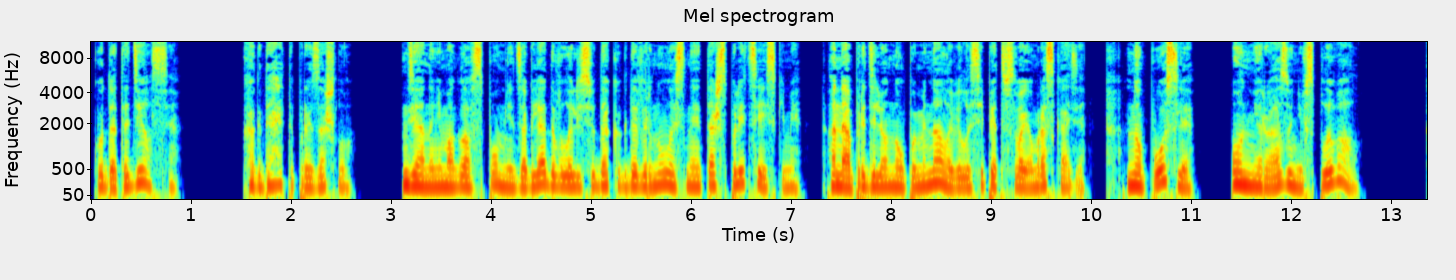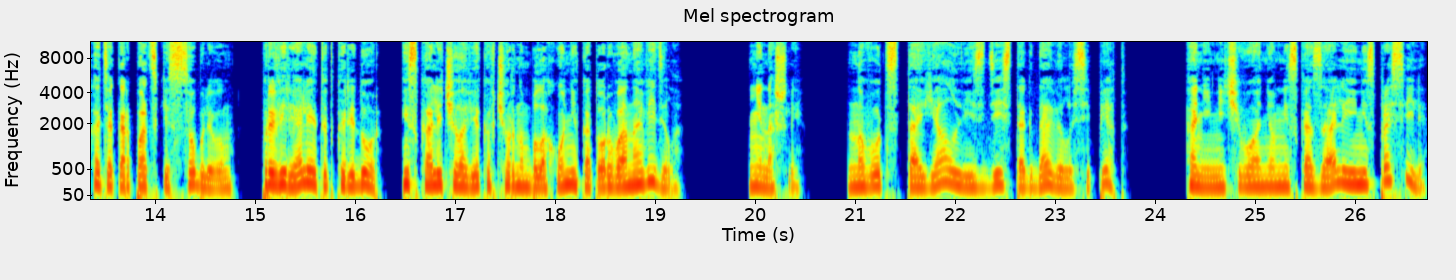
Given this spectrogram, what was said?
куда-то делся. Когда это произошло? Диана не могла вспомнить, заглядывала ли сюда, когда вернулась на этаж с полицейскими. Она определенно упоминала велосипед в своем рассказе. Но после он ни разу не всплывал. Хотя Карпатский с Соболевым проверяли этот коридор, искали человека в черном балахоне, которого она видела. Не нашли. Но вот стоял ли здесь тогда велосипед? Они ничего о нем не сказали и не спросили.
